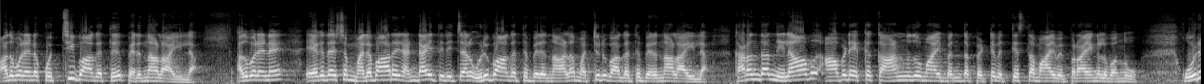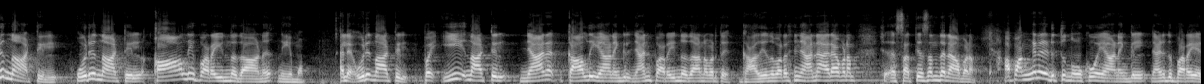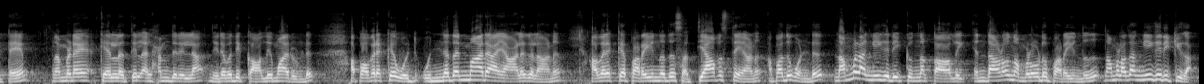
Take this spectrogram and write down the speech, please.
അതുപോലെ തന്നെ കൊച്ചി ഭാഗത്ത് പെരുന്നാളായില്ല. അതുപോലെ തന്നെ ഏകദേശം മലബാർ രണ്ടായി തിരിച്ചാൽ ഒരു ഭാഗത്ത് പെരുന്നാൾ മറ്റൊരു ഭാഗത്ത് പെരുന്നാളായില്ല. കാരണം എന്താ? നിലാവ് അവിടെയൊക്കെ കാണുന്നതുമായി ബന്ധപ്പെട്ട് വ്യത്യസ്തമായ അഭിപ്രായങ്ങൾ വന്നു. ഒരു നാട്ടിൽ ഒരു നാട്ടിൽ കാതി പറയുന്നതാണ് നിയമം. അല്ലെ ഒരു നാട്ടിൽ ഇപ്പൊ ഈ നാട്ടിൽ ഞാൻ കാളിയാണെങ്കിൽ ഞാൻ പറയുന്നതാണ് അവർക്ക് കാളി എന്ന് പറഞ്ഞാൽ ഞാൻ ആരാവണം? സത്യസന്ധനാവണം. അപ്പൊ അങ്ങനെ എടുത്തു നോക്കുകയാണെങ്കിൽ ഞാനിത് പറയട്ടെ നമ്മുടെ കേരളത്തിൽ അലഹമില്ല നിരവധി കാളിമാരുണ്ട്. അപ്പോൾ അവരൊക്കെ ഉന്നതന്മാരായ ആളുകളാണ്. അവരൊക്കെ പറയുന്നത് സത്യാവസ്ഥയാണ്. അപ്പം അതുകൊണ്ട് നമ്മൾ അംഗീകരിക്കുന്ന കാളി എന്താണോ നമ്മളോട് പറയുന്നത് നമ്മൾ അത് അംഗീകരിക്കുക.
